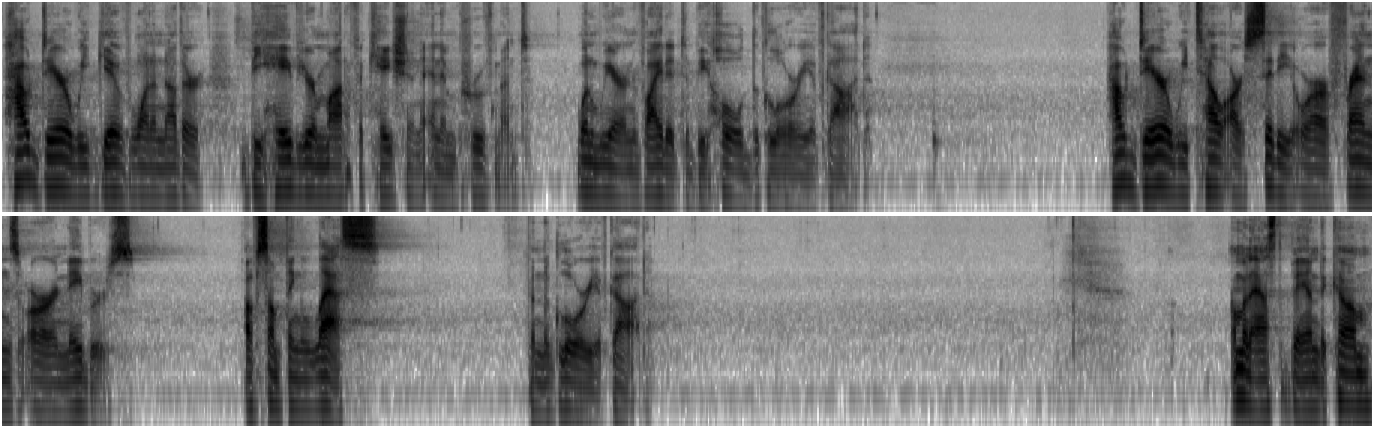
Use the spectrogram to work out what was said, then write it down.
How dare we give one another behavior modification and improvement when we are invited to behold the glory of God? How dare we tell our city or our friends or our neighbors of something less than the glory of God? I'm going to ask the band to come,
